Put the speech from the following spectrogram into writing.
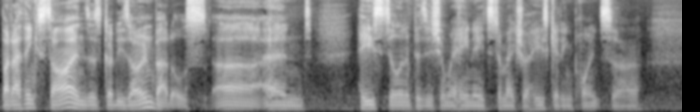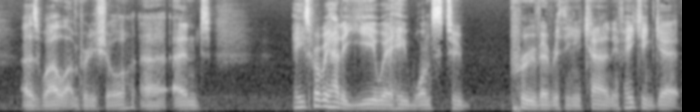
But i think Sainz has got his own battles uh, and he's still in a position where he needs to make sure he's getting points uh, as well i'm pretty sure. Uh, and he's probably had a year where he wants to prove everything he can. If he can get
